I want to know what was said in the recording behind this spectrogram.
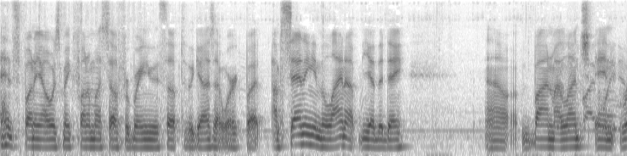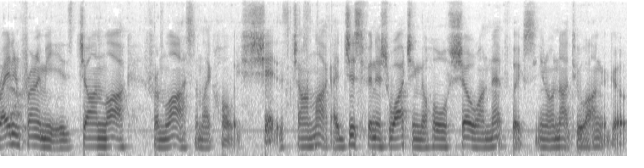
it's funny. I always make fun of myself for bringing this up to the guys at work, but I'm standing in the lineup the other day, uh, buying my lunch, and right in front of me is John Locke from Lost. I'm like, holy shit, it's John Locke. I just finished watching the whole show on Netflix, you know, not too long ago.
